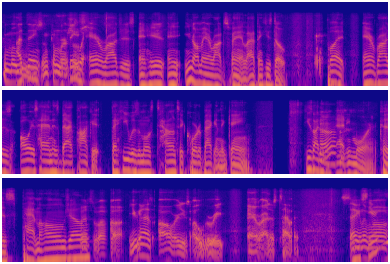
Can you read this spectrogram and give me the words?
moves I think and the thing with Aaron Rodgers, and here, and you know, I'm an Aaron Rodgers fan. Like, I think he's dope. But Aaron Rodgers always had in his back pocket that he was the most talented quarterback in the game. He's not even Huh? that anymore. Cause Pat Mahomes, yo, First of all, you guys always overrate Aaron Rodgers' talent. Second of all,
